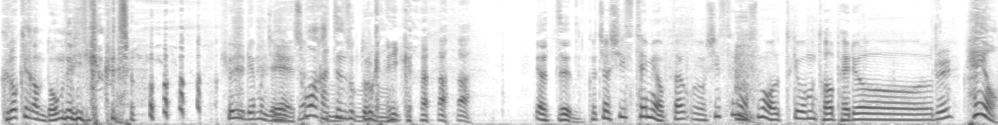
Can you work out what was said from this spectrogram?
그렇게 가면 너무 느리니까 그렇죠. 효율의 문제겠죠. 예, 소와 같은 음, 속도로 음. 가니까. 여튼 그렇죠. 시스템이 없다고 시스템이 없으면 어떻게 보면 더 배려를 해요.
